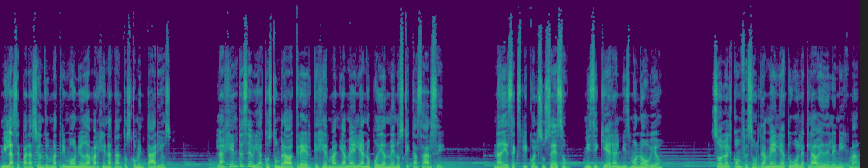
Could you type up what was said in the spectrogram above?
Ni la separación de un matrimonio da margen a tantos comentarios. La gente se había acostumbrado a creer que Germán y Amelia no podían menos que casarse. Nadie se explicó el suceso, ni siquiera el mismo novio. Solo el confesor de Amelia tuvo la clave del enigma.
